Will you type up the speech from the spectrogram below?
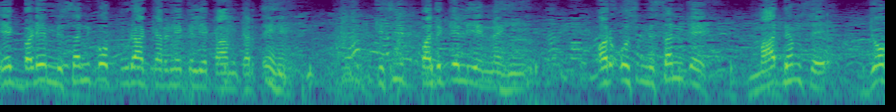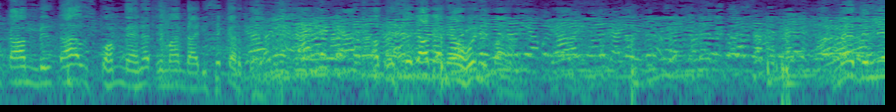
एक बड़े मिशन को पूरा करने के लिए काम करते हैं, किसी पद के लिए नहीं, और उस मिशन के माध्यम से जो काम मिलता है, उसको हम मेहनत, ईमानदारी से करते हैं। अब इससे ज़्यादा न्याय हो नहीं पाएगा मैं दिल्ली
